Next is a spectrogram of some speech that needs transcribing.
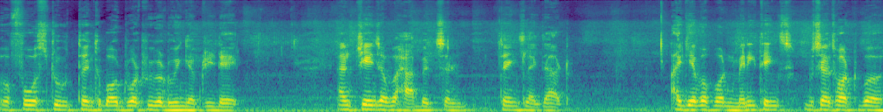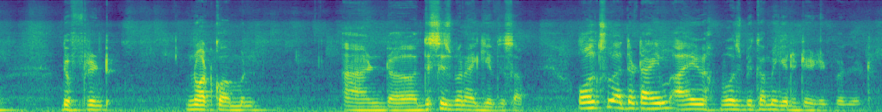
were forced to think about what we were doing every day and change our habits and things like that. I gave up on many things which I thought were different, not common, and uh, this is when I gave this up. Also, at the time, I was becoming irritated with it.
